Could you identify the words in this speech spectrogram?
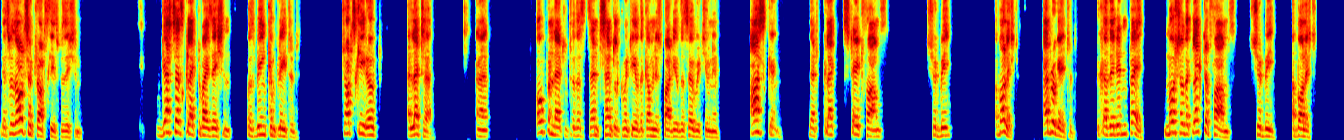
This was also Trotsky's position just as collectivization was being completed, Trotsky wrote a letter, an open letter to the Central Committee of the Communist Party of the Soviet Union, asking that state farms should be abolished, abrogated, because they didn't pay. Most of the collective farms should be abolished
